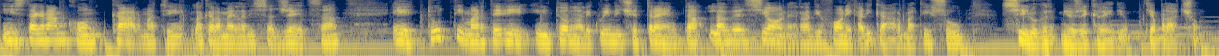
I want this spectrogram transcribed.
Instagram con Karmati, la caramella di saggezza e tutti i martedì intorno alle 15.30 la versione radiofonica di Karmati su Silver Music Radio. Ti abbraccio.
